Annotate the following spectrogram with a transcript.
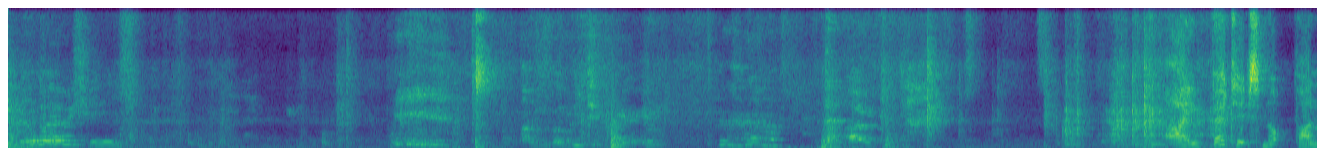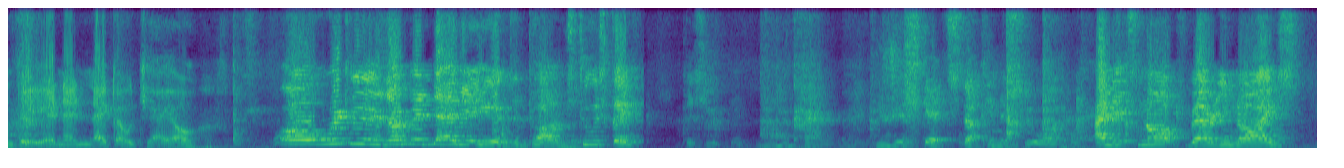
You know where she is? I'm going to hear you. I bet it's not fun being in Lego jail. Oh, it is. I've been there millions of times to escape. Because you, you can't. You just get stuck in the sewer. And it's not very nice.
